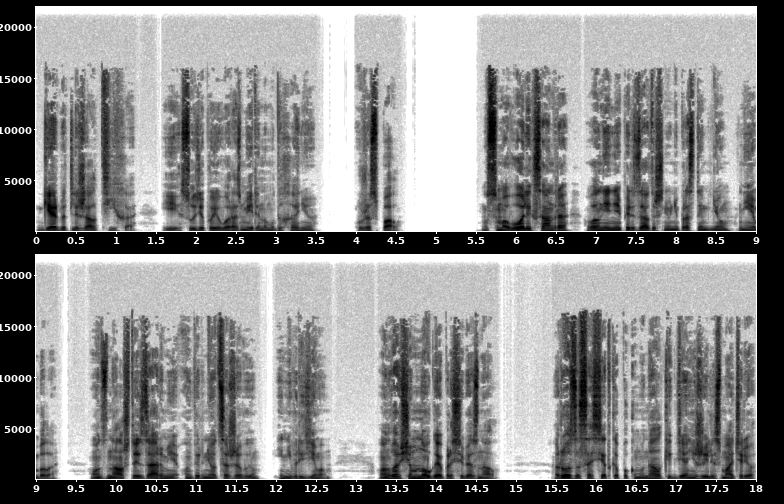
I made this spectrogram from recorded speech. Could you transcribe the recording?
Герберт лежал тихо и, судя по его размеренному дыханию, уже спал. У самого Александра волнения перед завтрашним непростым днем не было. Он знал, что из армии он вернется живым и невредимым. Он вообще многое про себя знал. Роза, соседка по коммуналке, где они жили с матерью,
